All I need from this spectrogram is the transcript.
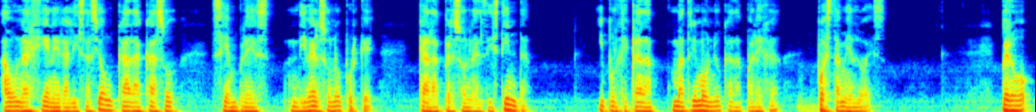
a una generalización, cada caso siempre es diverso, ¿no? Porque cada persona es distinta y porque cada matrimonio, cada pareja, pues también lo es. Pero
